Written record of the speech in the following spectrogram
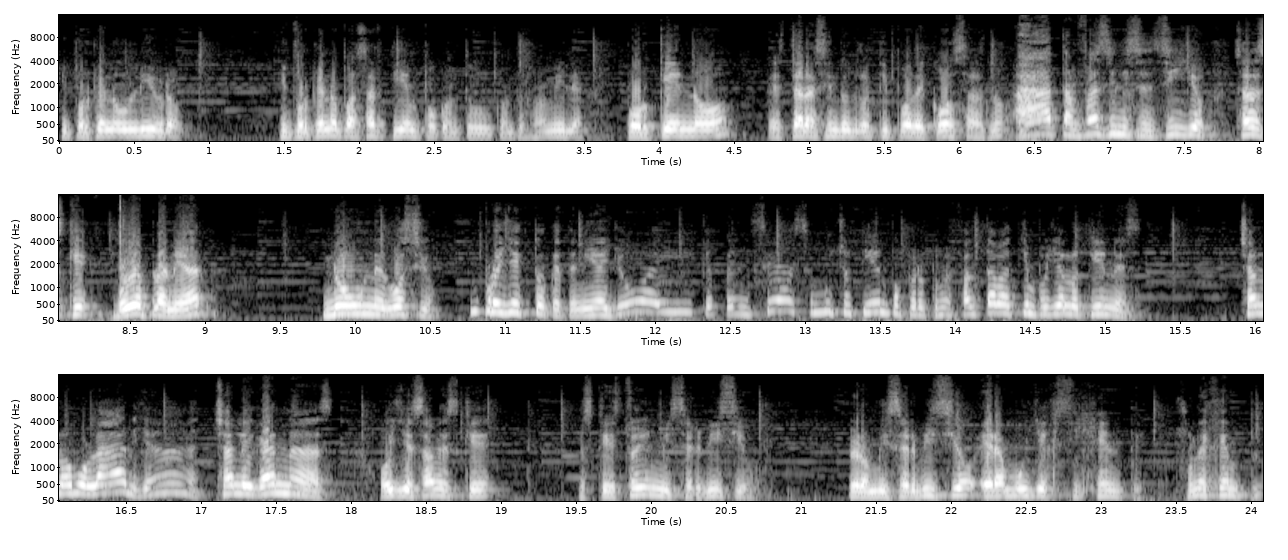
¿Y por qué no un libro? ¿Y por qué no pasar tiempo con tu, con tu familia? ¿Por qué no estar haciendo otro tipo de cosas, no? Ah, tan fácil y sencillo. ¿Sabes qué? Voy a planear no un negocio, un proyecto que tenía yo ahí, que pensé hace mucho tiempo, pero que me faltaba tiempo, ya lo tienes. Échalo a volar, ya, échale ganas. Oye, ¿sabes qué? Es que estoy en mi servicio, pero mi servicio era muy exigente. Es un ejemplo,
